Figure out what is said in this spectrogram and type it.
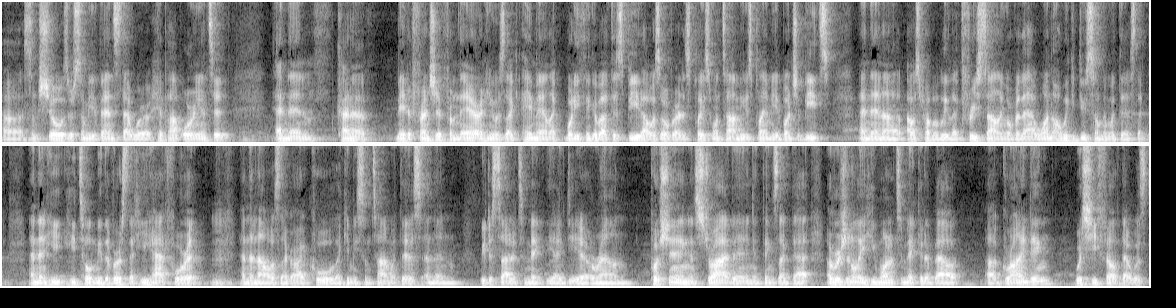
uh, some shows or some events that were hip hop oriented, and then kind of made a friendship from there. And he was like, "Hey man, like, what do you think about this beat?" I was over at his place one time. He was playing me a bunch of beats, and then uh, I was probably like freestyling over that one. Oh, we could do something with this, like. And then he he told me the verse that he had for it, and then I was like, "All right, cool. Like, give me some time with this." And then we decided to make the idea around pushing and striving and things like that. Originally, he wanted to make it about uh, grinding, which he felt that was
